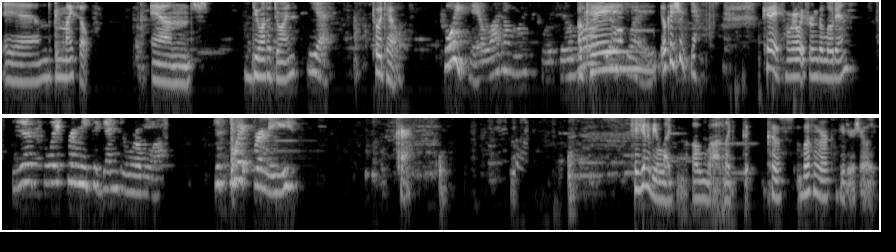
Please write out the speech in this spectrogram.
and myself. And do you want to join? Yes. Toy Tail. Toy Tail. I don't like Toy Tail. but Okay. Okay, sure, yeah. Okay, we're gonna wait for him to load in. Just wait for me to get into Roblox. Just wait for me. Okay. She's gonna be like a lot, like, because both of our computers are like.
